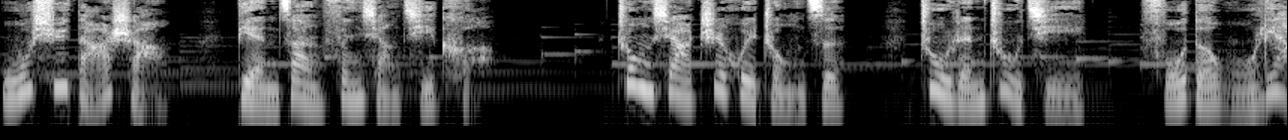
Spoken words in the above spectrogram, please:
无需打赏，点赞分享即可。种下智慧种子，助人助己，福德无量。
